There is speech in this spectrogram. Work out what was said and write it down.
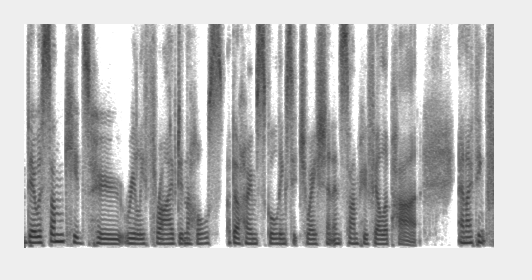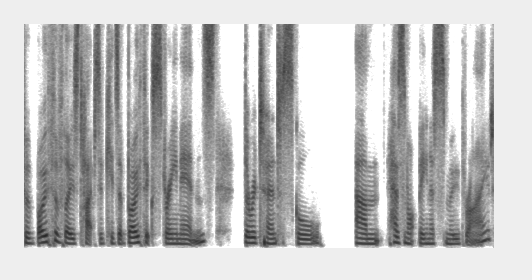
there were some kids who really thrived in the whole the homeschooling situation, and some who fell apart. And I think for both of those types of kids at both extreme ends, the return to school um, has not been a smooth ride.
